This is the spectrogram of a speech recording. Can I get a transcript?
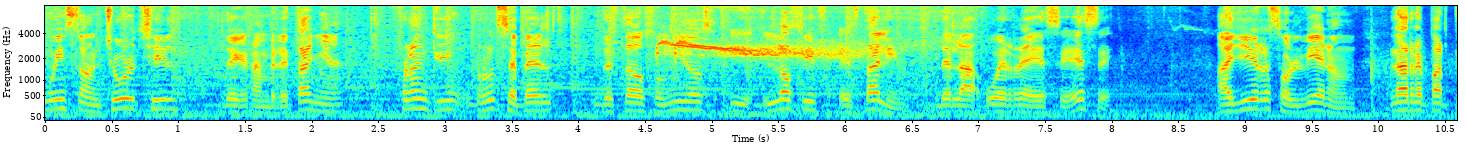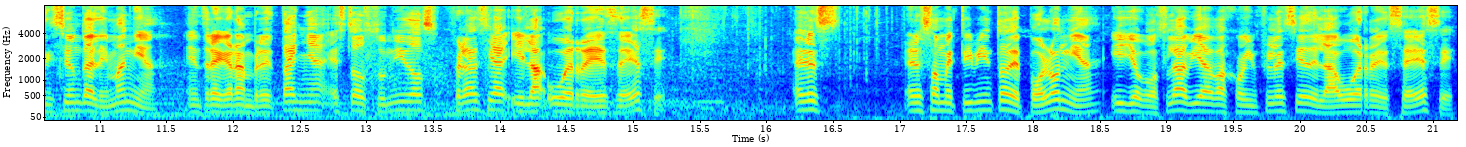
Winston Churchill de Gran Bretaña, Franklin Roosevelt de Estados Unidos y Joseph Stalin de la URSS. Allí resolvieron la repartición de Alemania entre Gran Bretaña, Estados Unidos, Francia y la URSS el, sometimiento de Polonia y Yugoslavia bajo influencia de la URSS,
